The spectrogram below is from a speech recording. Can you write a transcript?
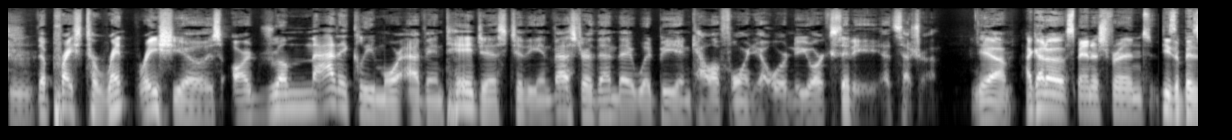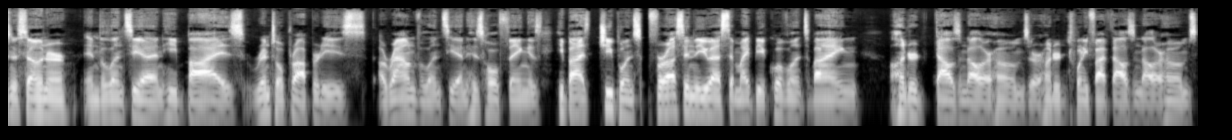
mm. the price to rent ratios are dramatically more advantageous to the investor than they would be in California or New York City, et cetera. Yeah. I got a Spanish friend. He's a business owner in Valencia and he buys rental properties around Valencia. And his whole thing is he buys cheap ones. For us in the US, it might be equivalent to buying $100,000 homes or $125,000 homes.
